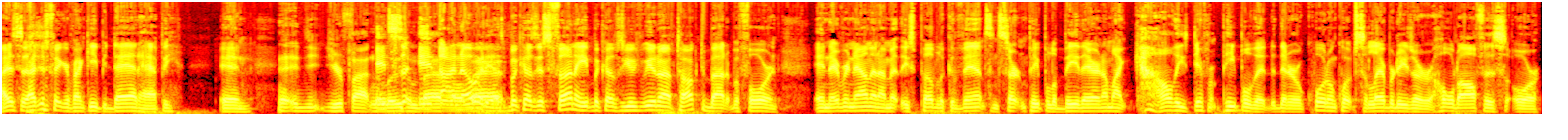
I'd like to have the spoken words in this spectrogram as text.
I just, I just figure if I can keep your dad happy, and Uh, You're fighting a it's, losing it, battle. I on know it that. is because it's funny because you, you know, I've talked about it before, and and every now and then I'm at these public events, and certain people will be there, and I'm like, God, all these different people that that are quote unquote celebrities or hold office or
